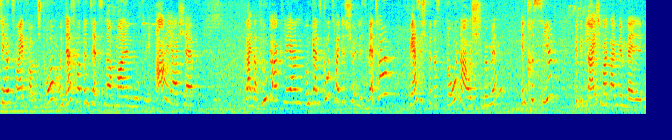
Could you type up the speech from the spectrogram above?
CO2-freien Strom. Und das wird uns jetzt nochmal Nuklearia-Chef Rainer Klute erklären. Und ganz kurz, heute ist schönes Wetter. Wer sich für das Donauschwimmen interessiert, bitte gleich mal bei mir melden.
